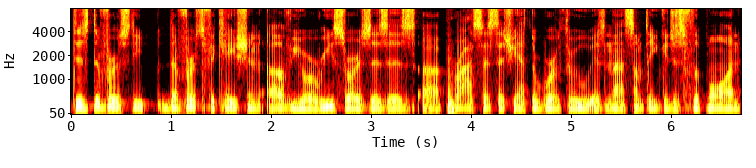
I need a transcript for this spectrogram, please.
This diversity diversification of your resources is a process that you have to work through. Is not something you can just flip on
